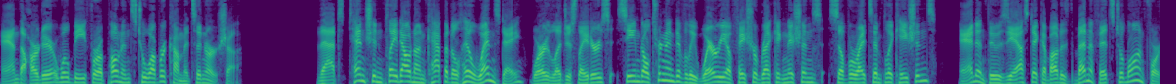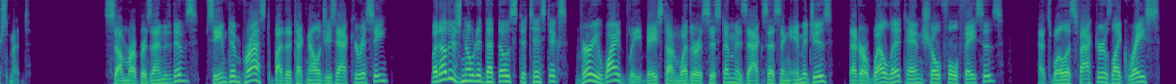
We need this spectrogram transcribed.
and the harder it will be for opponents to overcome its inertia. That tension played out on Capitol Hill Wednesday, where legislators seemed alternatively wary of facial recognition's civil rights implications and enthusiastic about its benefits to law enforcement. Some representatives seemed impressed by the technology's accuracy, but others noted that those statistics vary widely based on whether a system is accessing images that are well lit and show full faces, as well as factors like race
